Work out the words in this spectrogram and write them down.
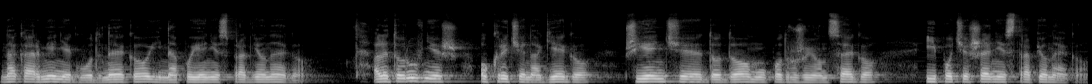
nakarmienie głodnego i napojenie spragnionego, ale to również okrycie nagiego, przyjęcie do domu podróżującego i pocieszenie strapionego.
